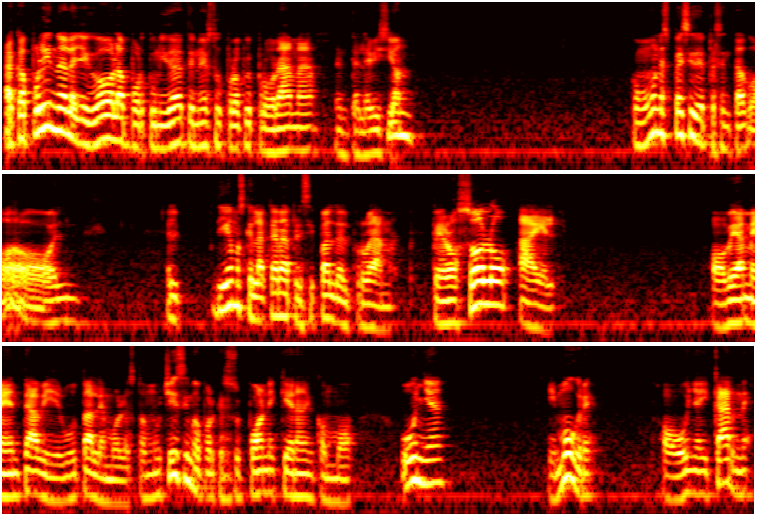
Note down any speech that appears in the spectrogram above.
a Capulina le llegó la oportunidad de tener su propio programa en televisión como una especie de presentador el, digamos que la cara principal del programa, pero solo a él. Obviamente a Viruta le molestó muchísimo porque se supone que eran como uña y mugre o uña y carne.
